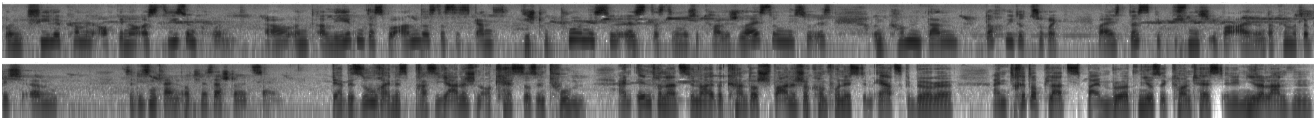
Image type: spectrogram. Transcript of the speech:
Und viele kommen auch genau aus diesem Grund ja, und erleben das woanders, dass das ganz die Struktur nicht so ist, dass die musikalische Leistung nicht so ist und kommen dann doch wieder zurück, weil das gibt es nicht überall. Und da können wir, glaube ich, ähm, zu diesem kleinen Ort hier sehr stolz sein. Der Besuch eines brasilianischen Orchesters in Thum, ein international bekannter spanischer Komponist im Erzgebirge, ein dritter Platz beim World Music Contest in den Niederlanden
